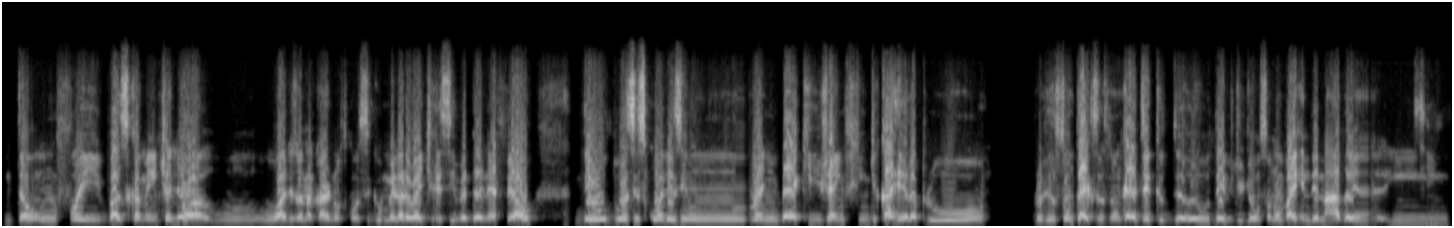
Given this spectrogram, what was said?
Então foi basicamente ali, ó. O, o Arizona Cardinals conseguiu o melhor wide receiver da NFL, deu duas escolhas e um running back já em fim de carreira pro, pro Houston Texas. Não quer dizer que o David Johnson não vai render nada em,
